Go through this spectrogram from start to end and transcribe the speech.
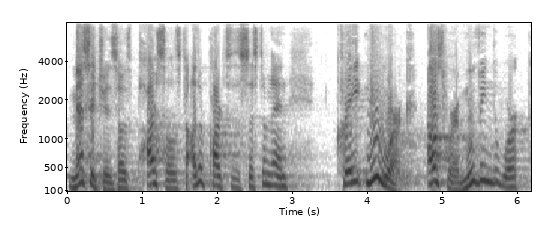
messages, those parcels, to other parts of the system and create new work elsewhere, moving the work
